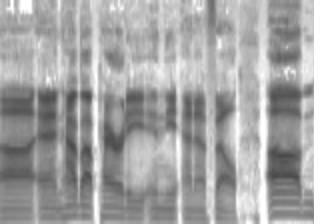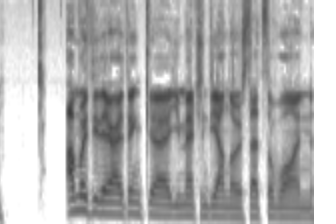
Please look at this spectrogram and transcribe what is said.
Uh, and how about parity in the NFL? Um, I'm with you there. I think uh, you mentioned Dion Lewis. That's the one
